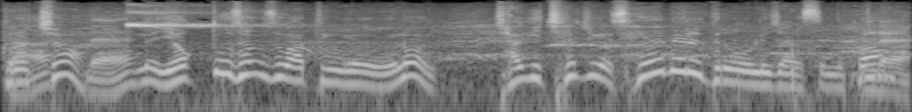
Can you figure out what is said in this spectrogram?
그렇죠. 네. 네, 역도 선수 같은 경우에는 자기 체중의 세배를 들어 올리지 않습니까? 네.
